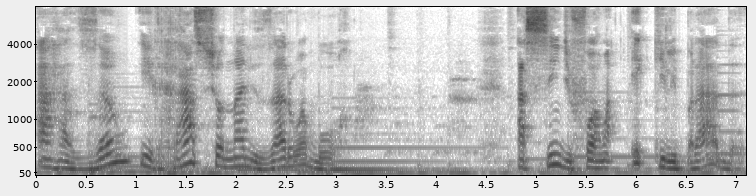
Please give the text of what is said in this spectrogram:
a razão e racionalizar o amor. Assim, de forma equilibrada,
